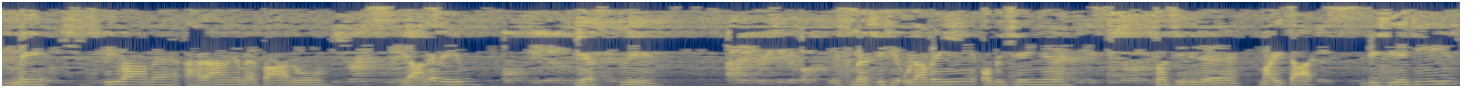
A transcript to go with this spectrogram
My zpíváme a hrajeme pánu. Já nevím, jestli jsme všichni unavení, obyčejně, co ti lidé mají tak, když jedí,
